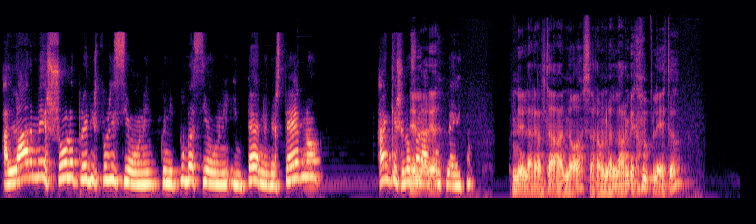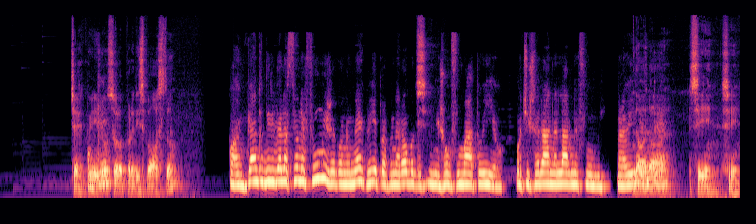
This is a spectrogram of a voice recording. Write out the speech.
Allarme solo predisposizioni, quindi tubazioni interno ed esterno, anche se lo Nella farà rea- completo. nella realtà no, sarà un allarme completo. Cioè, quindi Ok. non solo predisposto. Poi impianto di rivelazione fumi, secondo me qui è proprio una roba che Sì. mi sono fumato io. O ci sarà un allarme fumi? Me l'avevi No, no, te? sì, sì.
